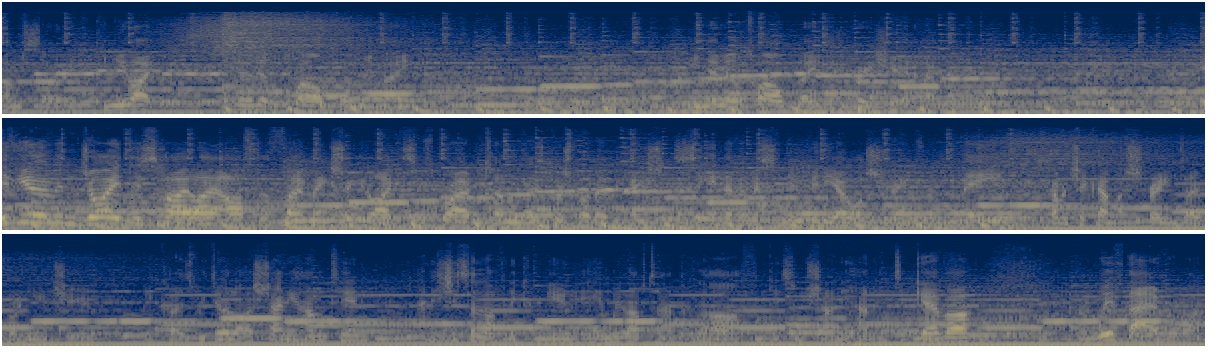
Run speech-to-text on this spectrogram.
I'm sorry. Can you, like, do a little 12 for me, mate? Can you do a little 12, please? I appreciate that. If you have enjoyed this highlight after the fact, make sure you like, subscribe, and turn on those push bell notifications so you never miss a new video or stream from me. Come and check out my streams over on YouTube because we do a lot of shiny hunting it's just a lovely community and we love to have a laugh and do some shiny hunting together. And with that, everyone,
